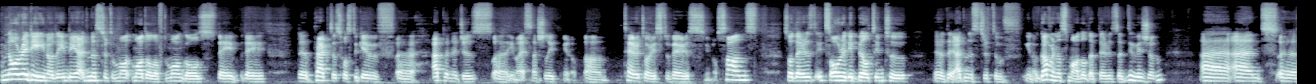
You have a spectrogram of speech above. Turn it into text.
I mean, already, you know, the, in the administrative mo- model of the Mongols, they they the practice was to give uh, appanages, uh, you know, essentially, you know, um, territories to various, you know, sons. So there is, it's already built into uh, the administrative, you know, governance model that there is a division, uh, and uh,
